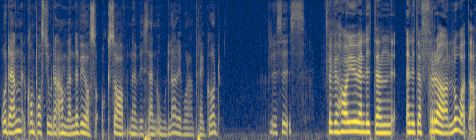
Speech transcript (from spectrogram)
Och den kompostjorden använder vi oss också av när vi sen odlar i vår trädgård. Precis. För vi har ju en liten, en liten frölåda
